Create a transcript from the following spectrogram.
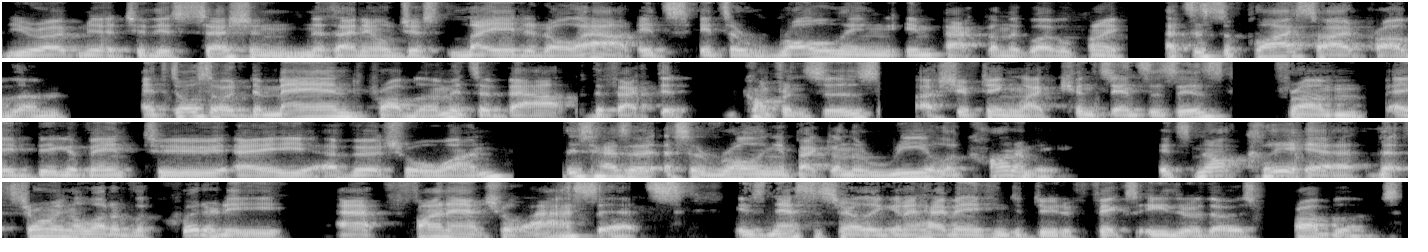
your opener to this session nathaniel just laid it all out. It's it's a rolling impact on the global economy. That's a supply side problem. It's also a demand problem. It's about the fact that conferences are shifting like consensus is from a big event to a, a virtual one. This has a, a sort of rolling impact on the real economy. It's not clear that throwing a lot of liquidity at financial assets is necessarily going to have anything to do to fix either of those problems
